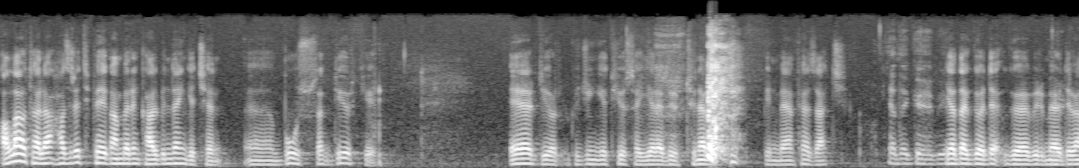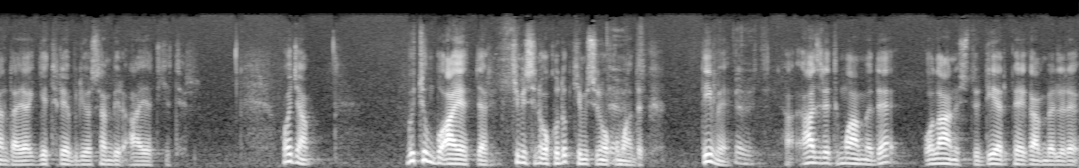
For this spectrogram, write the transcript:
Allahu Teala Hazreti Peygamber'in kalbinden geçen e, bu hususa diyor ki eğer diyor gücün yetiyorsa yere bir tünel aç, bir menfez aç Ya da göğe bir ya da göğe, göğe bir merdiven daya getirebiliyorsan bir ayet getir. Hocam bütün bu ayetler kimisini okuduk kimisini Evet. okumadık. Değil mi? Evet. Ha- Hazreti Muhammed'e olağanüstü diğer peygamberlere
